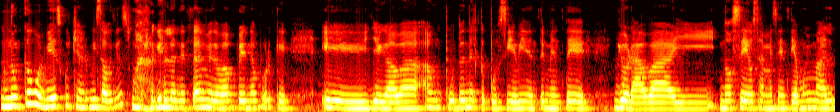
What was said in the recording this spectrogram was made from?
nunca volví a escuchar mis audios porque la neta me daba pena porque eh, llegaba a un punto en el que pues sí, evidentemente lloraba y no sé, o sea, me sentía muy mal.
